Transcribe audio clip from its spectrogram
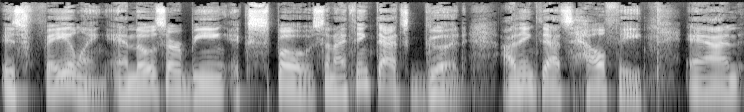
is failing and those are being exposed. And i think that's good. I think that's healthy. And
